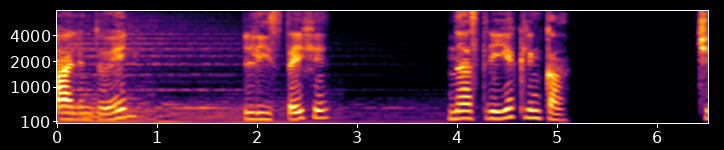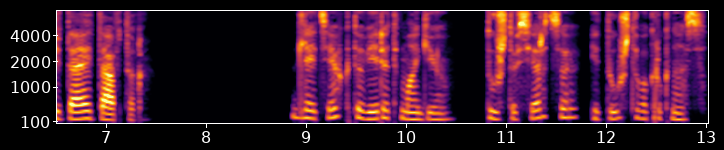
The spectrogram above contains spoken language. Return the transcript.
Сайлент Дуэль, Ли Стефи, На острие клинка. Читает автор. Для тех, кто верит в магию, ту, что в сердце, и ту, что вокруг нас.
